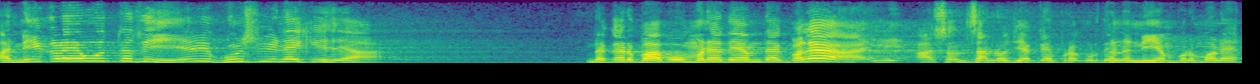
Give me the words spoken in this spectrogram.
આ નીકળે એવું જ નથી, એવી ઘૂંસવી નાખી છે આ. નકર બાબુ, મને તો એમ થાય ભલે આ- સંસારનો જે કંઈ પ્રકૃતિના નિયમ પ્રમાણે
